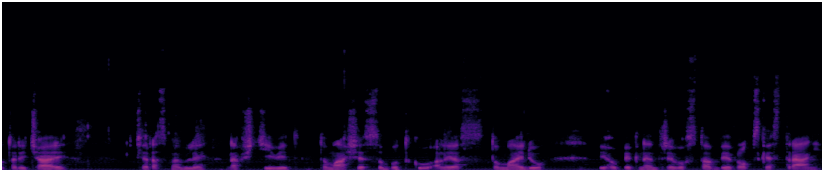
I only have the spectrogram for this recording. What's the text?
tady Čaj. Včera jsme byli navštívit Tomáše Sobotku alias Tomajdu v jeho pěkné dřevostavbě v Lapské stráni.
